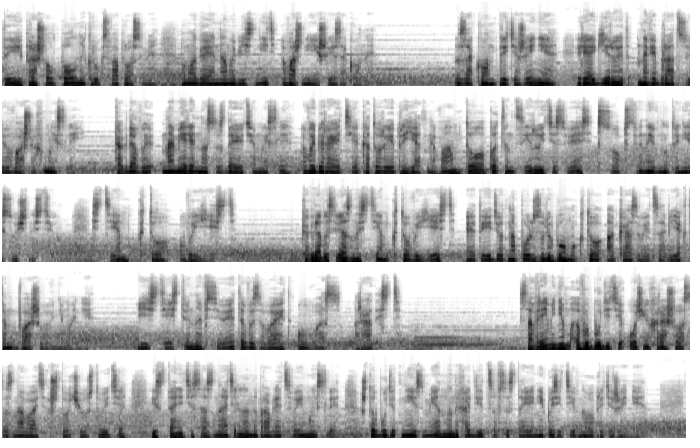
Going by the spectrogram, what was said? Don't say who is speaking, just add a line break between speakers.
Ты прошел полный круг с вопросами, помогая нам объяснить важнейшие законы. Закон притяжения реагирует на вибрацию ваших мыслей. Когда вы намеренно создаете мысли, выбирая те, которые приятны вам, то потенцируете связь с собственной внутренней сущностью, с тем, кто вы есть. Когда вы связаны с тем, кто вы есть, это идет на пользу любому, кто оказывается объектом вашего внимания. И, естественно, все это вызывает у вас радость. Со временем вы будете очень хорошо осознавать, что чувствуете, и станете сознательно направлять свои мысли, что будет неизменно находиться в состоянии позитивного притяжения.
